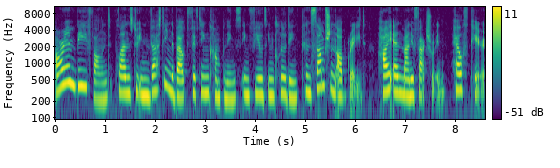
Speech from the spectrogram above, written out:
RMB fund plans to invest in about 15 companies in fields including consumption upgrade, high-end manufacturing, healthcare,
